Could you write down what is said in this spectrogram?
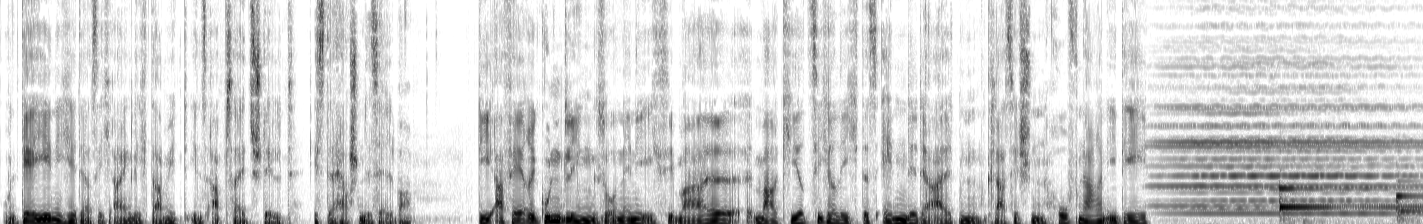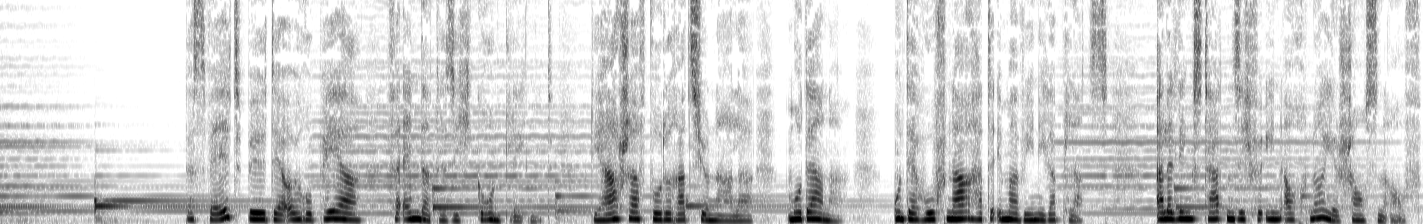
und derjenige, der sich eigentlich damit ins Abseits stellt, ist der Herrschende selber. Die Affäre Gundling, so nenne ich sie mal, markiert sicherlich das Ende der alten klassischen Hofnarrenidee. Das Weltbild der Europäer veränderte sich grundlegend. Die Herrschaft wurde rationaler, moderner und der Hofnarr hatte immer weniger Platz. Allerdings taten sich für ihn auch neue Chancen auf.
